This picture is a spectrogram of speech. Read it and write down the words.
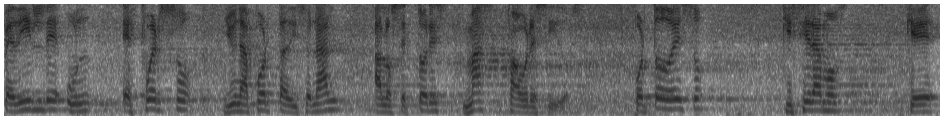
pedirle un esfuerzo y un aporte adicional a los sectores más favorecidos. Por todo eso, quisiéramos que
